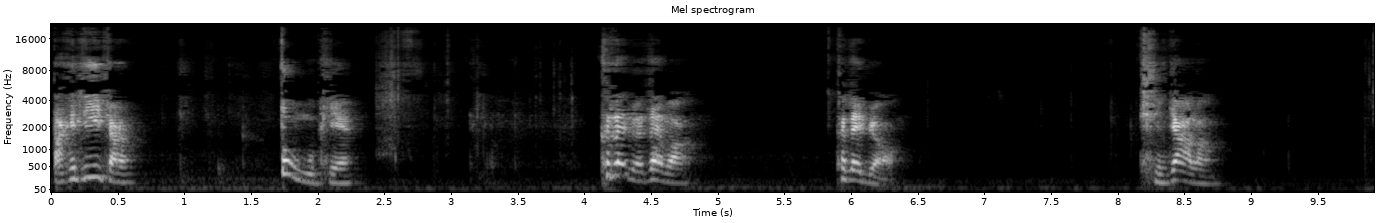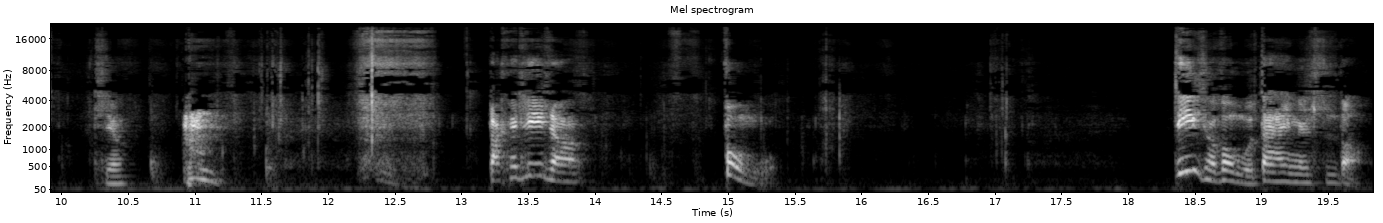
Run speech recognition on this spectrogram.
打开第一章，动物篇。课代表在吧？课代表请假了。行，打开第一章，动物。第一条动物大家应该知道，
